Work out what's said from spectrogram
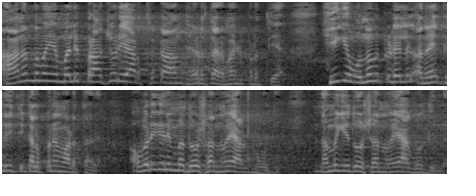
ಆನಂದಮಯ ಎಂಬಲ್ಲಿ ಪ್ರಾಚುರ್ಯಾರ್ಥಕ ಅಂತ ಹೇಳ್ತಾರೆ ಮೈಟ್ ಪ್ರತ್ಯಯ ಹೀಗೆ ಒಂದೊಂದು ಕಡೆಯಲ್ಲಿ ಅನೇಕ ರೀತಿ ಕಲ್ಪನೆ ಮಾಡ್ತಾರೆ. ಅವರಿಗೆ ನಿಮ್ಮ ದೋಷ ಅನ್ವಯ ಆಗ್ಬೋದು ನಮಗೆ ದೋಷ ಅನ್ವಯ ಆಗೋದಿಲ್ಲ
